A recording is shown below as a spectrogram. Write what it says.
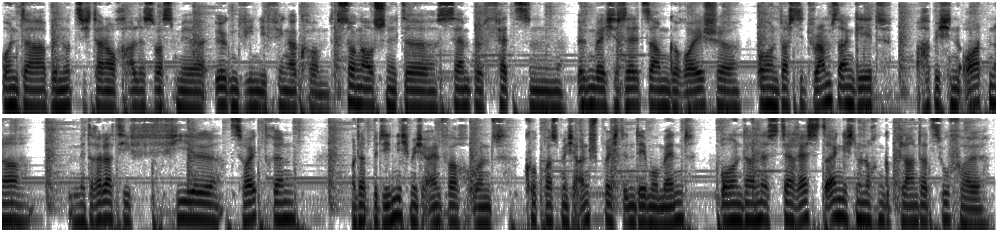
und da benutze ich dann auch alles, was mir irgendwie in die Finger kommt. Songausschnitte, Sample-Fetzen, irgendwelche seltsamen Geräusche. Und was die Drums angeht, habe ich einen Ordner mit relativ viel Zeug drin und da bediene ich mich einfach und guck, was mich anspricht in dem Moment. Und dann ist der Rest eigentlich nur noch ein geplanter Zufall.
